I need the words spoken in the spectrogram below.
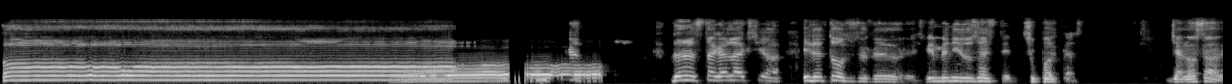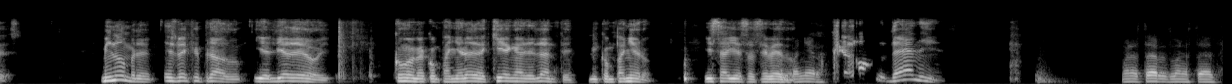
¡Oh! De esta galaxia y de todos sus alrededores. Bienvenidos a este, su podcast. Ya lo sabes. Mi nombre es Veje Prado y el día de hoy, como me acompañará de aquí en adelante, mi compañero Isaías Acevedo. compañero. Danny. Buenas tardes, buenas tardes.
